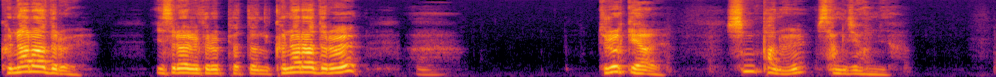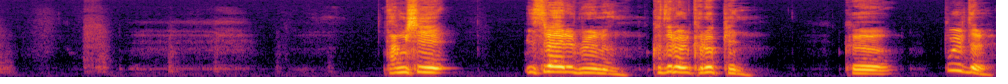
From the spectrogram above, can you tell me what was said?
그 나라들을 이스라엘을 괴롭혔던 그 나라들을 아, 두렵게 할 심판을 상징합니다. 당시 이스라엘의 눈에는 그들을 괴롭힌 그 뿔들,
